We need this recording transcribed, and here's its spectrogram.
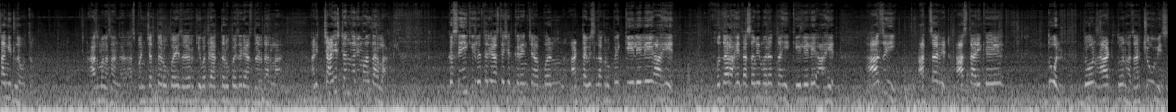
सांगितलं होतं. आज मला सांगा आज पंच्याहत्तर रुपये जर किंवा त्र्याहत्तर रुपये जरी आज दर धरला आणि चाळीस टन जरी माल धरला कसंही केलं तरी आज त्या शेतकऱ्यांचे आपण अठ्ठावीस लाख रुपये केलेले आहेत. होणार आहेत असं मी म्हणत नाही केलेले आहेत. आजही आजचा रेट आज तारीख आहे दोन दोन आठ दोन हजार चोवीस.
